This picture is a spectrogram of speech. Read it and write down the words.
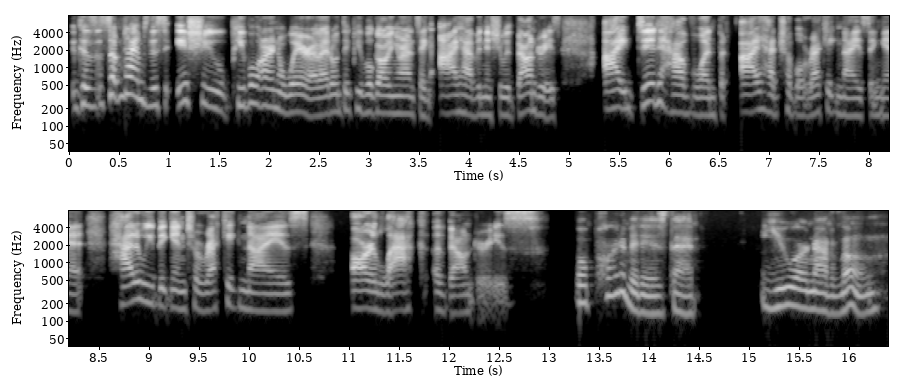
Because sometimes this issue people aren't aware of. I don't think people going around saying I have an issue with boundaries. I did have one, but I had trouble recognizing it. How do we begin to recognize our lack of boundaries? Well, part of it is that you are not alone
